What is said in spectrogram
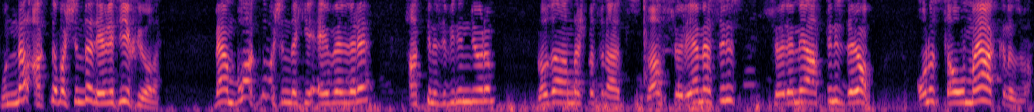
Bunlar aklı başında devleti yıkıyorlar. Ben bu aklı başındaki evvellere haddinizi bilin diyorum. Lozan Anlaşması'na laf söyleyemezsiniz. Söylemeye haddiniz de yok. Onu savunmaya hakkınız var.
